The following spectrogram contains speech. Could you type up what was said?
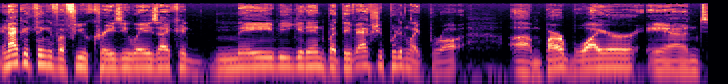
and I could think of a few crazy ways I could maybe get in, but they've actually put in like bra- um, barbed wire, and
